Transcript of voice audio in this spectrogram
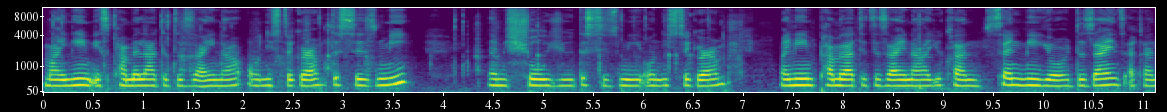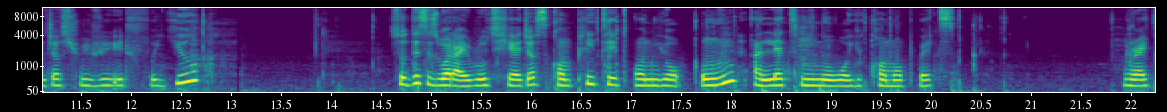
My name is pamela the designer on instagram. This is me. Let me show you. This is me on instagram. My name pamela the designer. You can send me your designs. I can just review it for you. So this is what i wrote here. Just complete it on your own and let me know what you come up with. All right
